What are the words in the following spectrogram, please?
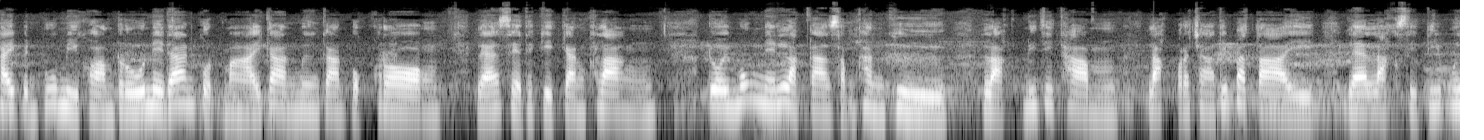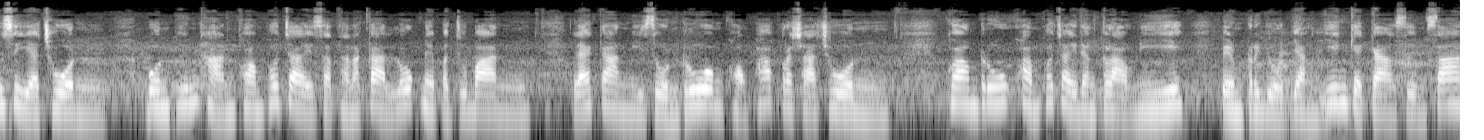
ให้เป็นผู้มีความรู้ในด้านกฎหมายการเมืองการปกครอง และเศรษฐกิจการคลัง โดยมุ่งเน้นหลักการสำคัญคือ หลักนิติธรรม หลักประชาธิปไตย และหลักสิทธิมนุษยชน บนพื้นฐานความเข้าใจสถานการณ์โลกในปัจจุบัน และการมีส่วนร่วมของภาคประชาชน ความรู้ความเข้าใจดังกล่าวนี้ เป็นประโยชน์อย่างยิ่งแก่การเสริมสร้าง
